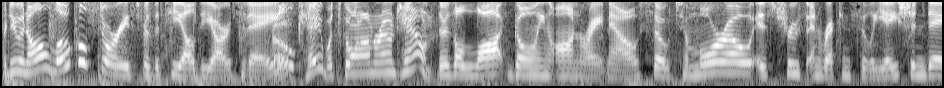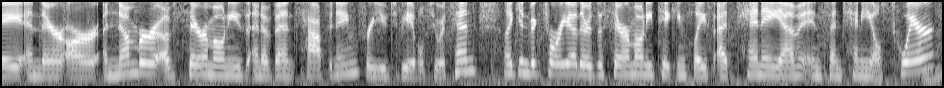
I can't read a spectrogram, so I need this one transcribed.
We're doing all local stories for the TLDR today. Okay, what's going on around town? There's a lot going on right now. So, tomorrow is Truth and Reconciliation Day, and there are a number of ceremonies and events happening for you to be able to attend. Like in Victoria, there's a ceremony taking place at 10 a.m. in Centennial Square. Mm-hmm.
